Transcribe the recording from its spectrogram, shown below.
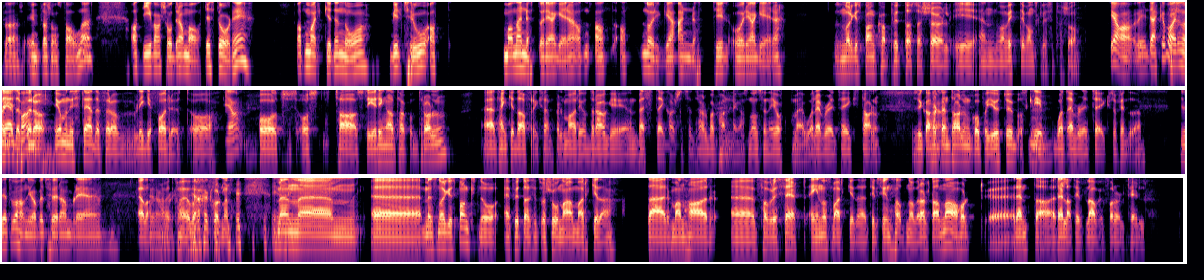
inflasjonstallene, at de var så dramatisk dårlige at markedet nå vil tro at man er nødt til å reagere. At, at, at Norge er nødt til å reagere. Norges Bank har putta seg sjøl i en vanvittig vanskelig situasjon. Ja, det er ikke bare Norges Bank. Å, jo, men i stedet for å ligge forut og, ja. og, og, ta styringa, ta kontrollen Jeg tenker da f.eks. Mario Draghi, den beste kanskje sentralbankhandlinga som noensinne er gjort med 'Whatever It Takes'-talen. Hvis du ikke har hørt ja. den talen, gå på YouTube og skriv mm. 'Whatever It Takes', så finner du den. Du vet hvor han jobbet før han ble ja da, jeg vet hva han jobber, Kolmen. Men uh, uh, mens Norges Bank nå er putta i en situasjon av markedet der man har uh, favorisert eiendomsmarkedet tilsynelatende over alt annet og holdt eh, renta relativt lav i forhold til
